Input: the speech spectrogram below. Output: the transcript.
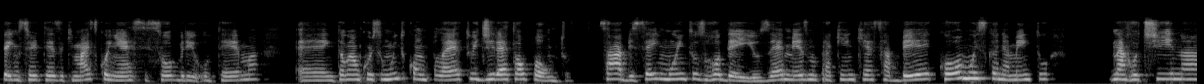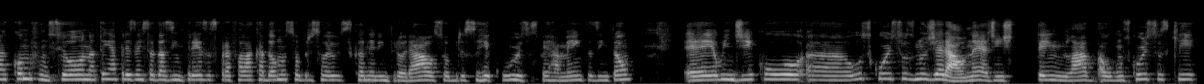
tenho certeza que mais conhece sobre o tema. É, então é um curso muito completo e direto ao ponto, sabe? Sem muitos rodeios. É mesmo para quem quer saber como o escaneamento na rotina, como funciona, tem a presença das empresas para falar cada uma sobre o seu scanner intraoral, sobre os recursos, ferramentas. Então, é, eu indico uh, os cursos no geral, né? A gente tem lá alguns cursos que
